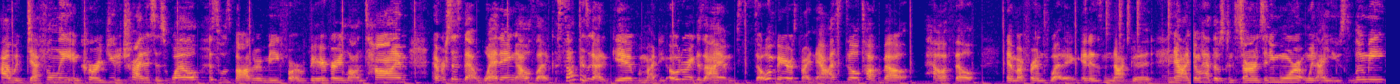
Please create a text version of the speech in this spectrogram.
I would definitely encourage you to try this as well. This was bothering me for a very, very long time. Ever since that wedding, I was like, something's gotta give with my deodorant because I am so embarrassed right now. I still talk about how I felt at my friend's wedding and it is not good. Now I don't have those concerns anymore when I use Lume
